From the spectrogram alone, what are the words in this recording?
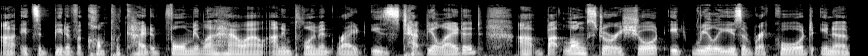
Uh, it's a bit of a complicated formula how our unemployment rate is tabulated, uh, but long story short, it really is a record in an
